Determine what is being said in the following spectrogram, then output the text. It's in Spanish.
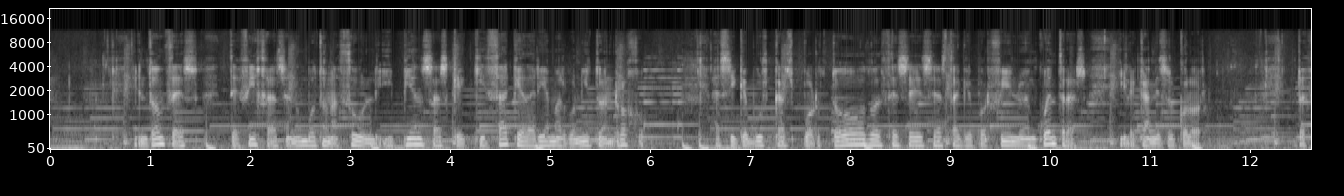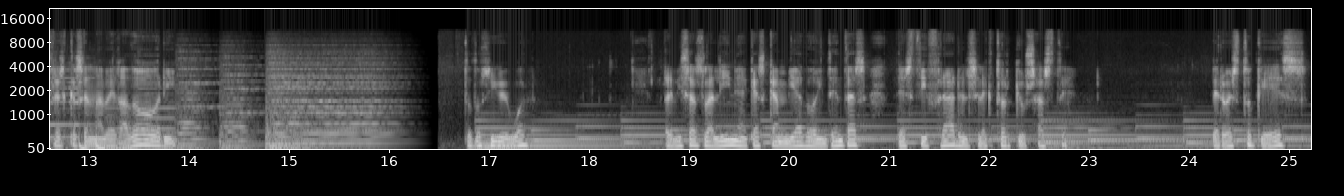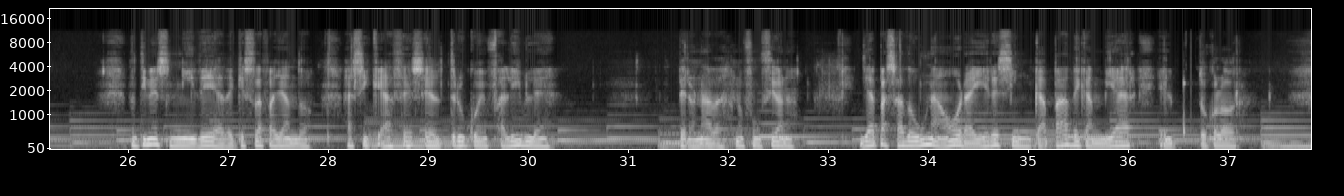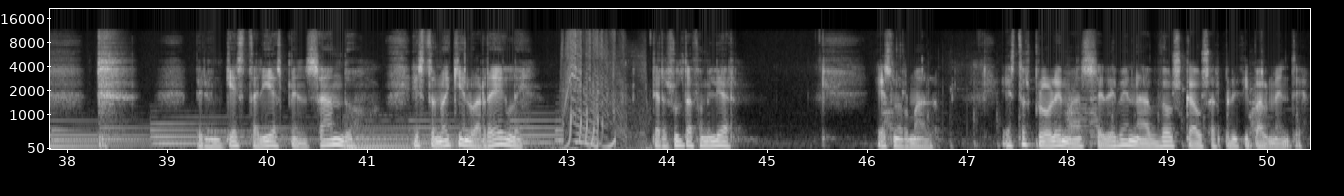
Entonces te fijas en un botón azul y piensas que quizá quedaría más bonito en rojo. Así que buscas por todo el CSS hasta que por fin lo encuentras y le cambias el color. Refrescas el navegador y... Todo sigue igual. Revisas la línea que has cambiado e intentas descifrar el selector que usaste. ¿Pero esto qué es? No tienes ni idea de qué está fallando, así que haces el truco infalible. Pero nada, no funciona. Ya ha pasado una hora y eres incapaz de cambiar el color. ¿Pero en qué estarías pensando? Esto no hay quien lo arregle. ¿Te resulta familiar? Es normal. Estos problemas se deben a dos causas principalmente.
